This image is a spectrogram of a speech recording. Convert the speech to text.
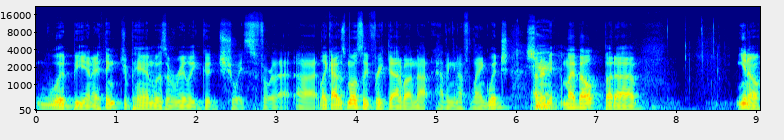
would be, and I think Japan was a really good choice for that. Uh, like I was mostly freaked out about not having enough language Sure. underneath my belt, but uh, you know,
